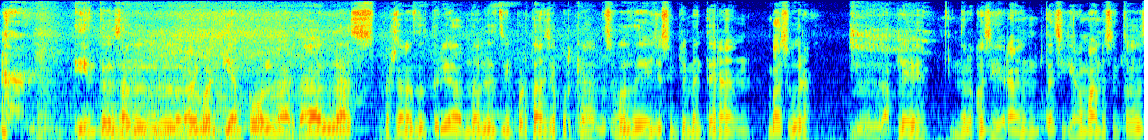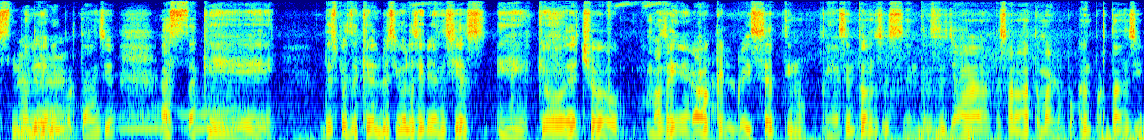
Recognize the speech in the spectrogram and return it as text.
Y entonces a lo largo del tiempo, la verdad, las personas de autoridad no les dio importancia porque a los ojos de ellos simplemente eran basura la plebe no lo consideraban tan siquiera humanos, entonces no le dieron importancia hasta que después de que él recibió las herencias y quedó de hecho más adinerado que el rey séptimo en ese entonces, entonces ya empezaron a tomarle un poco de importancia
